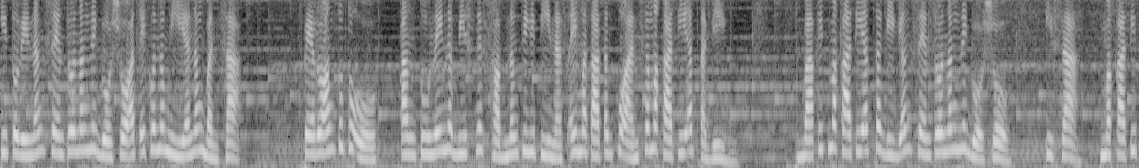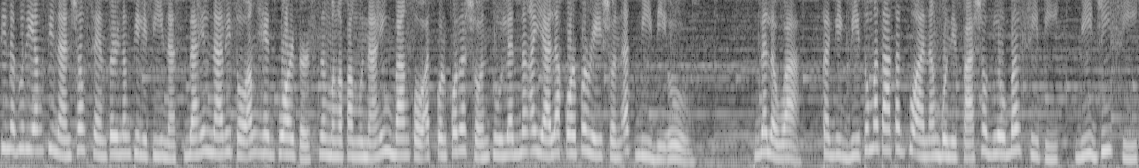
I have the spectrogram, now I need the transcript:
ito rin ang sentro ng negosyo at ekonomiya ng bansa. Pero ang totoo, ang tunay na business hub ng Pilipinas ay matatagpuan sa Makati at Taguig. Bakit Makati at Taguig ang sentro ng negosyo? Isa, Makati tinaguri ang financial center ng Pilipinas dahil narito ang headquarters ng mga pangunahing bangko at korporasyon tulad ng Ayala Corporation at BDO. Dalawa, Tagig dito matatagpuan ang Bonifacio Global City, BGC,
